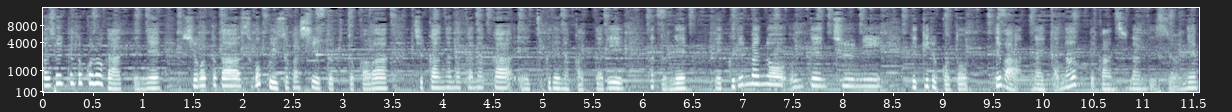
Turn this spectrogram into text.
まあ、そういったところがあってね、仕事がすごく忙しい時とかは、時間がなかなか、え作れなかったり、あとね、え車の運転中にできることではないかなって感じなんですよね。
